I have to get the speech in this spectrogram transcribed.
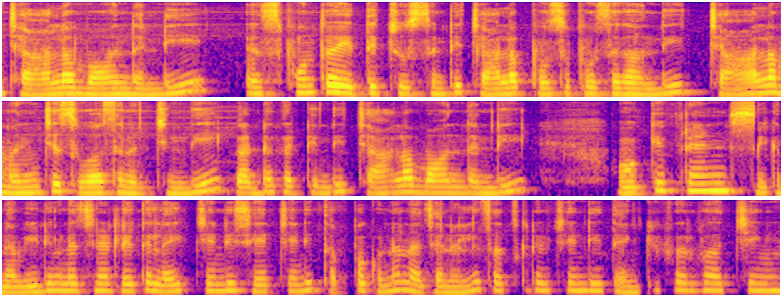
కానీ చాలా బాగుందండి. స్పూన్తో ఎత్తి చూస్తుంటే చాలా పూస పూసగా ఉంది. చాలా మంచి సువాసన వచ్చింది. గడ్డ కట్టింది. చాలా బాగుందండి. ఓకే ఫ్రెండ్స్ మీకు నా వీడియో నచ్చినట్లయితే లైక్ చేయండి షేర్ చేయండి. తప్పకుండా నా ఛానల్ని సబ్స్క్రైబ్ చేయండి. Thank you for watching.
